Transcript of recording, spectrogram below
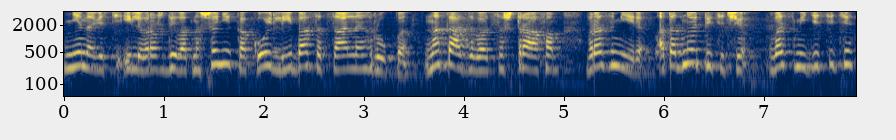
ненависти или вражды в отношении какой-либо социальной группы. Наказываются штрафом в размере от 1080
